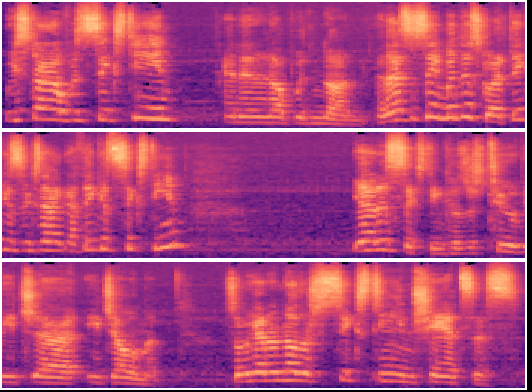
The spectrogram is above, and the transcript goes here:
we start off with 16, and ended up with none. And that's the same with this go. I think it's exact. I think it's 16. Yeah, it is 16 because there's two of each uh, each element. So we got another 16 chances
